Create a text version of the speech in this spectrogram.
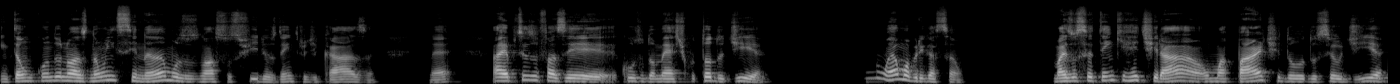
Então, quando nós não ensinamos os nossos filhos dentro de casa, né? Ah, eu preciso fazer culto doméstico todo dia? Não é uma obrigação. Mas você tem que retirar uma parte do, do seu dia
